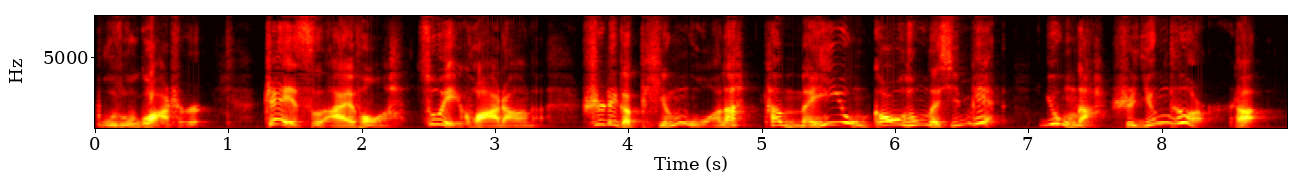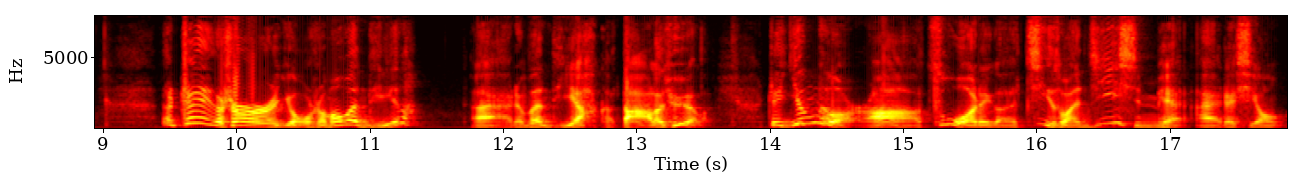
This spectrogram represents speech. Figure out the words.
不足挂齿。这次 iPhone 啊最夸张的是这个苹果呢，它没用高通的芯片，用的是英特尔的。那这个事儿有什么问题呢？哎，这问题啊可大了去了。这英特尔啊做这个计算机芯片，哎这行；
